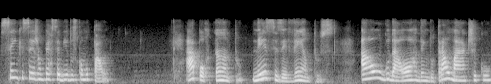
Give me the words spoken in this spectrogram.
sem que sejam percebidos como tal. Há, portanto, nesses eventos, algo da ordem do traumático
